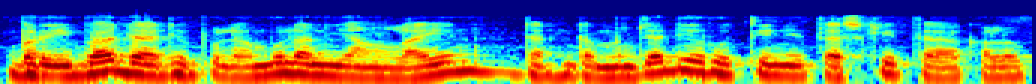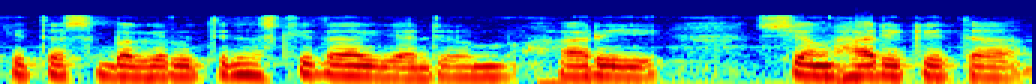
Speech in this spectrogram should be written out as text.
beribadah di bulan-bulan yang lain dan, dan menjadi rutinitas kita. Kalau kita sebagai rutinitas kita ya dalam hari siang hari kita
